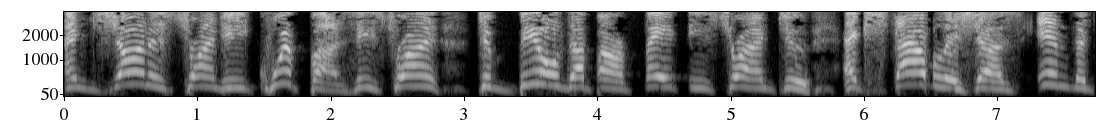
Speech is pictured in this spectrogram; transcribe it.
and John is trying to equip us. He's trying to build up our faith. He's trying to establish us in the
